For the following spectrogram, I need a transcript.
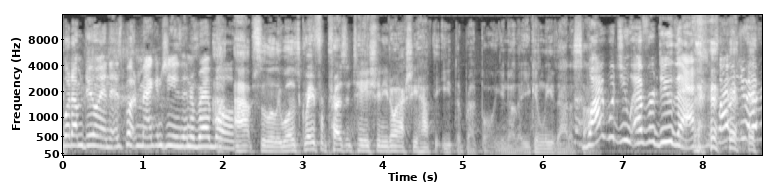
what I'm doing is putting mac and cheese in a bread bowl. Absolutely. Well, it's great for presentation. You don't actually have to eat the bread bowl. You know that you can leave that aside. Why would you ever do that? Why would you ever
